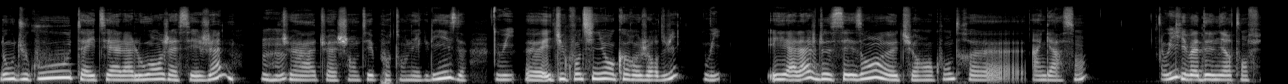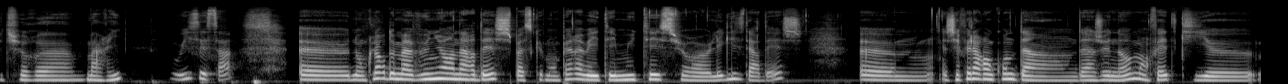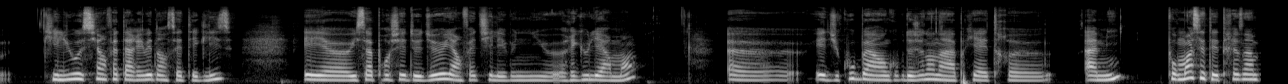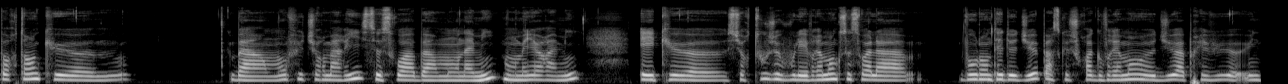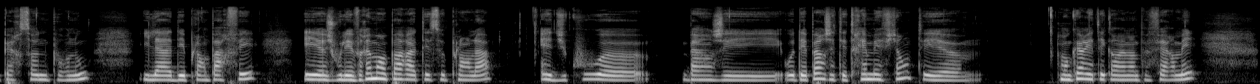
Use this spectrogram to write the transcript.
Donc du coup, tu as été à la louange assez jeune. Mhm. tu, as, tu as chanté pour ton église. Oui. Euh, et tu continues encore aujourd'hui. Oui. Et à l'âge de 16 ans, tu rencontres un garçon oui. qui va devenir ton futur mari. Oui, c'est ça. Euh, donc lors de ma venue en Ardèche, parce que mon père avait été muté sur euh, l'église d'Ardèche, euh, j'ai fait la rencontre d'un jeune homme en fait qui lui aussi en fait arrivait dans cette église et il s'approchait de Dieu et en fait il est venu régulièrement et du coup ben en groupe de jeunes on a appris à être amis. Pour moi c'était très important que ben mon futur mari ce soit ben mon ami, mon meilleur ami et que euh, surtout je voulais vraiment que ce soit la volonté de Dieu parce que je crois que vraiment euh, Dieu a prévu euh, une personne pour nous. Il a des plans parfaits et je voulais vraiment pas rater ce plan-là. Et du coup, ben j'ai au départ j'étais très méfiante et mon cœur était quand même un peu fermé.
